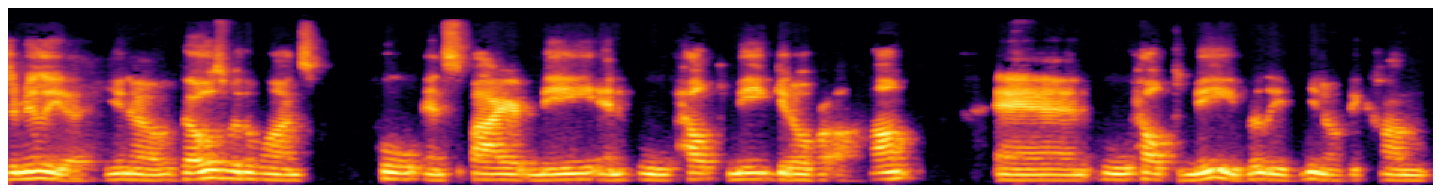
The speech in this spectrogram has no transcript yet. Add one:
Jamelia, you know, those were the ones who inspired me and who helped me get over a hump and who helped me really, you know, become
